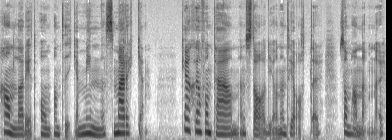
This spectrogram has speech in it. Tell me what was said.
handlar det om antika minnesmärken. Kanske en fontän, en stadion, en teater som han nämner.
